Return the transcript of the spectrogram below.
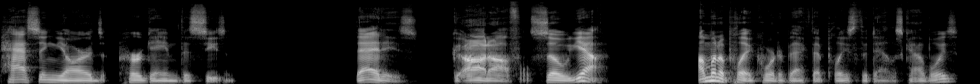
passing yards per game this season. That is god awful. So, yeah, I'm going to play a quarterback that plays the Dallas Cowboys.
